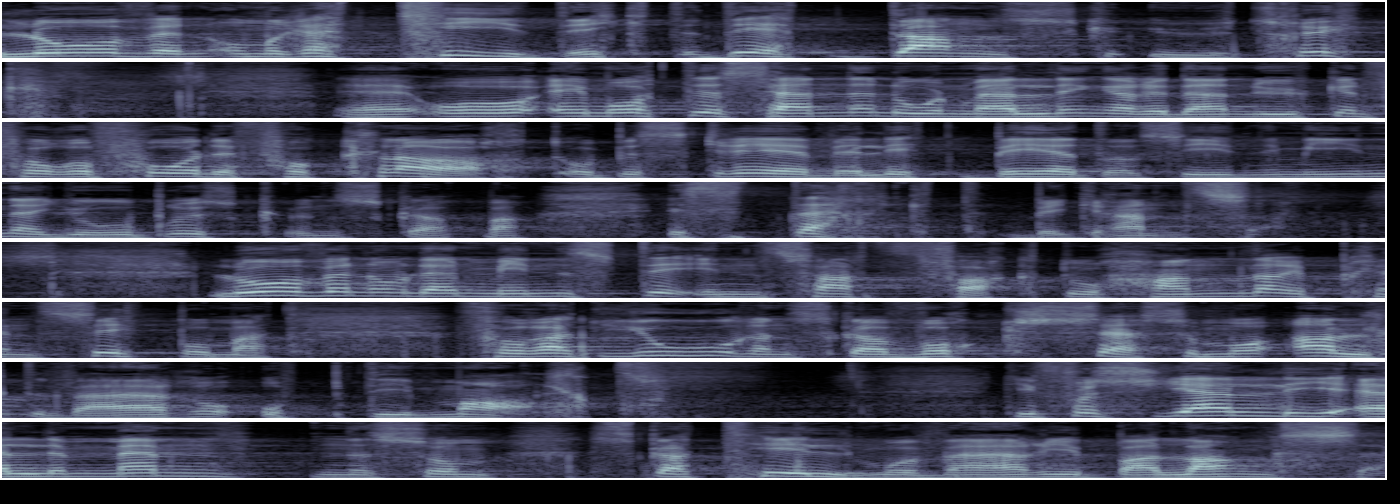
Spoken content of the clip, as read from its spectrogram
Loven om rettidig det er et dansk uttrykk. Eh, og Jeg måtte sende noen meldinger i denne uken for å få det forklart og beskrevet litt bedre, siden mine jordbrukskunnskaper er sterkt begrensa. Loven om den minste innsatsfaktor handler i prinsippet om at for at jorden skal vokse, så må alt være optimalt. De forskjellige elementene som skal til, må være i balanse.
